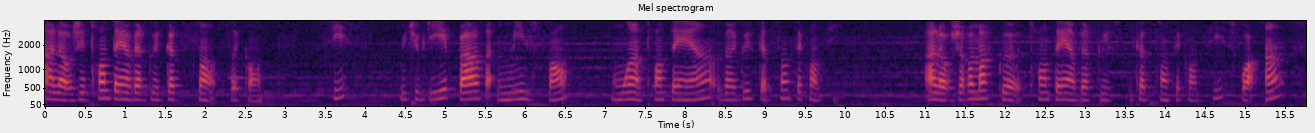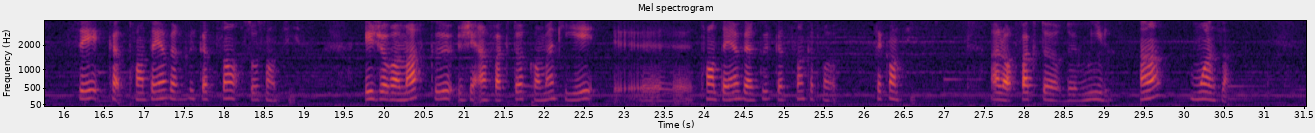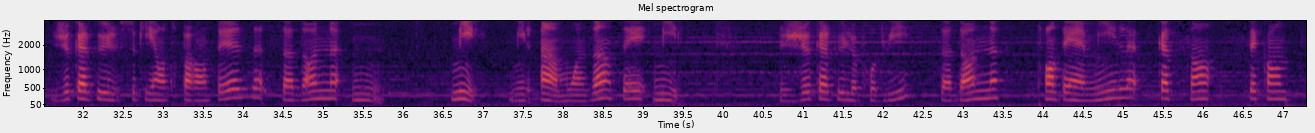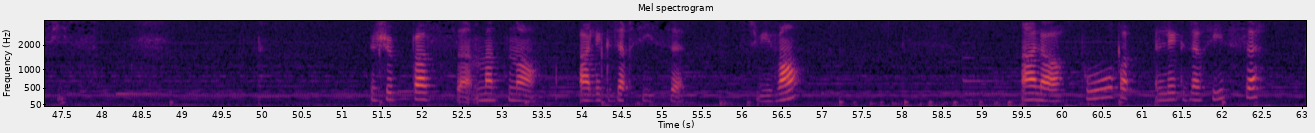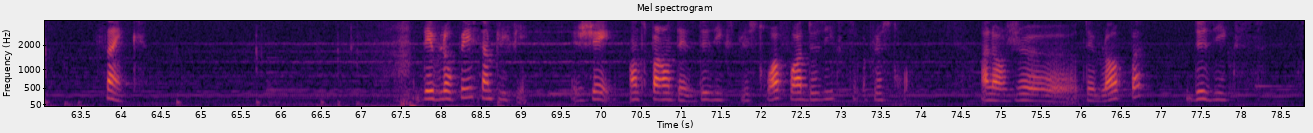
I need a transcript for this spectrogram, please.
alors j'ai 31,456 multiplié par 1100 moins 31,456. Alors, je remarque que 31,456 fois 1, c'est 31,466. Et je remarque que j'ai un facteur commun qui est 31,456. Euh, Alors, facteur de 1001 moins 1. Je calcule ce qui est entre parenthèses, ça donne 1000. 1001 moins 1, c'est 1000. Je calcule le produit, ça donne 31 456. Je passe maintenant à l'exercice suivant. Alors, pour l'exercice 5. Développer, simplifier. J'ai entre parenthèses 2x plus 3 fois 2x plus 3. Alors je développe 2x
